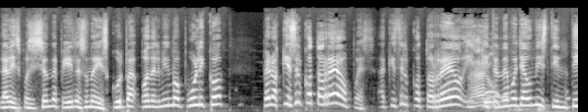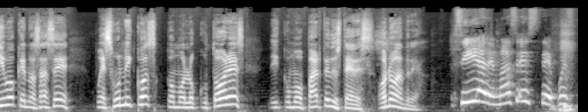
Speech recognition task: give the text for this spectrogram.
la disposición de pedirles una disculpa con el mismo público. Pero aquí es el cotorreo, pues. Aquí es el cotorreo y, y tenemos ya un distintivo que nos hace, pues, únicos como locutores y como parte de ustedes. ¿O no, Andrea? Sí, además, este, pues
